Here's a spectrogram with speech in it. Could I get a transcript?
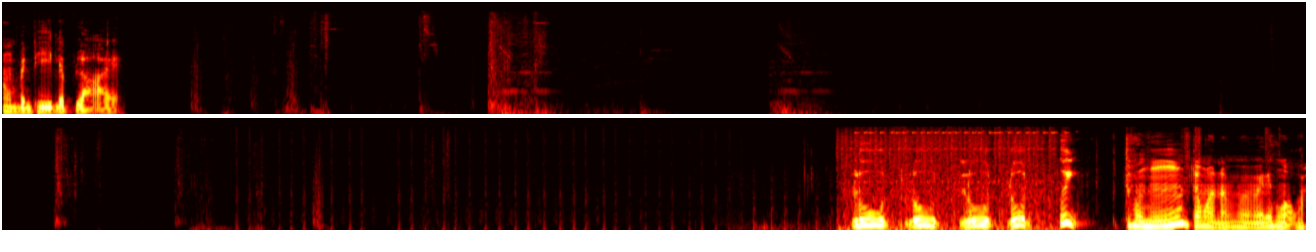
ต้องเป็นที่เรียบร้อย ลูดลูดลูดลูดอุ้ยถึงจังหวะนั้นมันไม่ได้หัววะ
